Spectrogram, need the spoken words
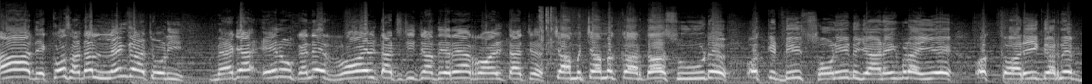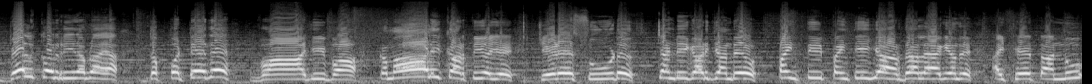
ਆ ਦੇਖੋ ਸਾਡਾ ਲਹਿੰਗਾ ਚੋਲੀ। ਮੈਂ ਕਿਹਾ ਇਹਨੂੰ ਕਹਿੰਦੇ ਰਾਇਲ ਟੱਚ ਚੀਜ਼ਾਂ ਦੇ ਰਹੇ ਆ ਰਾਇਲ ਟੱਚ ਚਮ ਚਮ ਕਰਦਾ ਸੂਟ। ਉਹ ਕਿੱਡੀ ਸੋਹਣੀ ਡਿਜ਼ਾਈਨਿੰਗ ਬਣਾਈ ਏ। ਉਹ ਕਾਰੀਗਰ ਨੇ ਬਿਲਕੁਲ ਰੀਨਾ ਬਣਾਇਆ। ਦੁਪੱਟੇ ਦੇ ਵਾਹ ਜੀ ਵਾਹ। ਕਮਾਲ ਹੀ ਕਰਤੀ ਹੋਈ ਜਿਹੜੇ ਸੂਟ ਚੰਡੀਗੜ੍ਹ ਜਾਂਦੇ ਹੋ 35 35000 ਦਾ ਲੈ ਕੇ ਆਉਂਦੇ। ਇੱਥੇ ਤੁਹਾਨੂੰ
